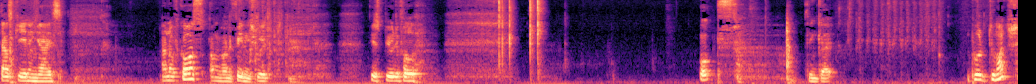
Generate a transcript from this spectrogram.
Just kidding, guys. And of course, I'm going to finish with this beautiful oops I think I pulled too much.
